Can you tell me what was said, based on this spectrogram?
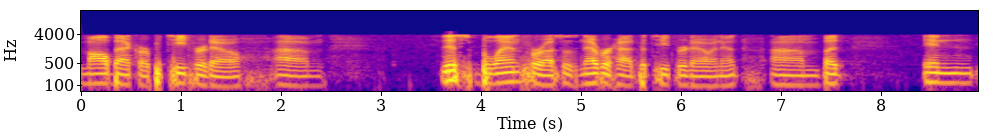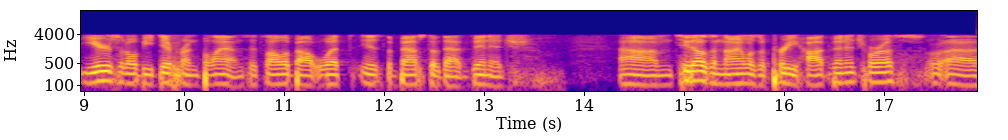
Malbec, or Petit Verdot. Um, this blend for us has never had Petit Verdot in it, um, but in years it'll be different blends. It's all about what is the best of that vintage. Um, 2009 was a pretty hot vintage for us. Uh,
